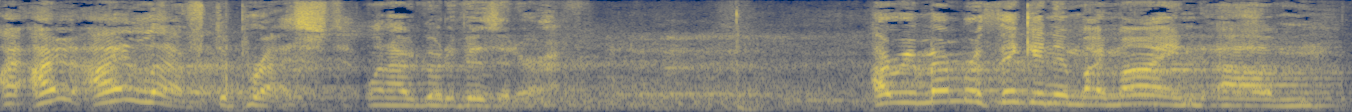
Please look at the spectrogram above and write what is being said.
I, I, I, left depressed when I would go to visit her. I remember thinking in my mind, um,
